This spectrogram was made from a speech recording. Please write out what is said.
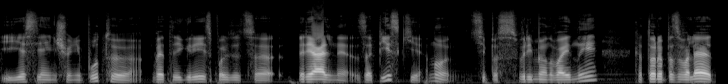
и если я ничего не путаю, в этой игре используются реальные записки, ну, типа с времен войны, которые позволяют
